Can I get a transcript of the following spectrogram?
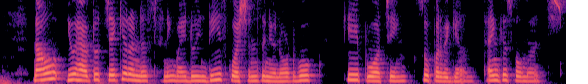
Now you have to check your understanding by doing these questions in your notebook. Keep watching super vigyan thank you so much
